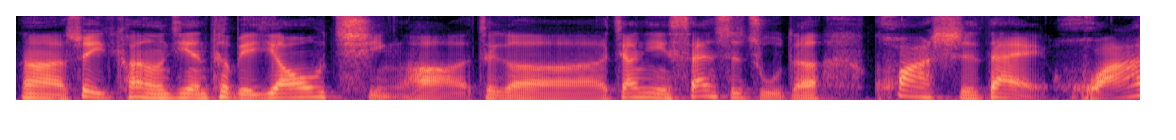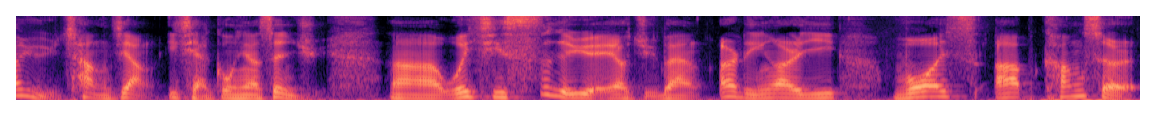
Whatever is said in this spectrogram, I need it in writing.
那所以宽宏今天特别邀请哈这个将近三十组的跨时代华语唱将一起来共享盛举。那为期四个月要举办二零二一 Voice Up Concert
